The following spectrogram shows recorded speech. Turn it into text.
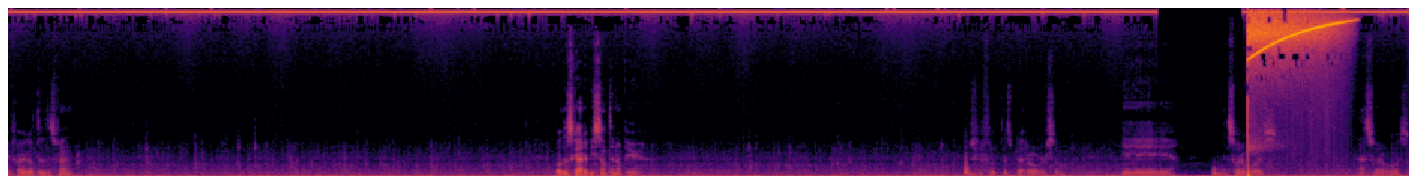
If I go through this vent. Well, there's got to be something up here. Should flip this bed over so. Yeah, yeah, yeah, yeah. That's what it was. That's what it was.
